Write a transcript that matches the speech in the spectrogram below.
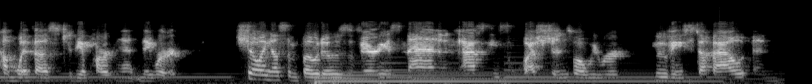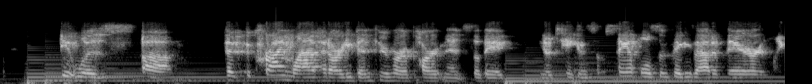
come with us to the apartment and they were showing us some photos of various men and asking some questions while we were moving stuff out. And it was um, the, the crime lab had already been through her apartment, so they you know, taken some samples and things out of there and like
